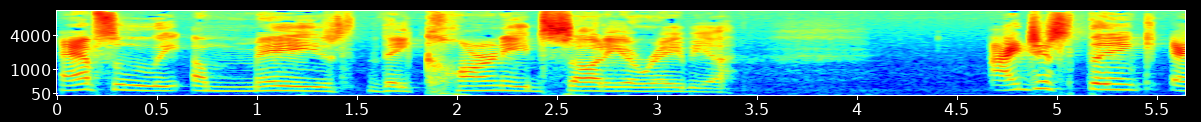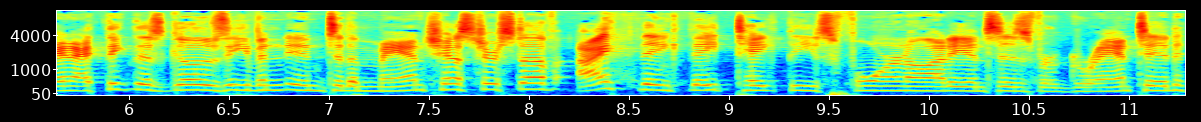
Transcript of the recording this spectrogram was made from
absolutely amazed they carnied Saudi Arabia. I just think, and I think this goes even into the Manchester stuff, I think they take these foreign audiences for granted.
